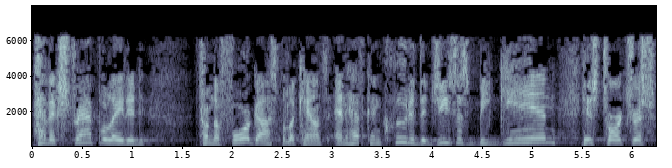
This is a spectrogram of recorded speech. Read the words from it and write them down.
have extrapolated from the four gospel accounts and have concluded that Jesus began his torturous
